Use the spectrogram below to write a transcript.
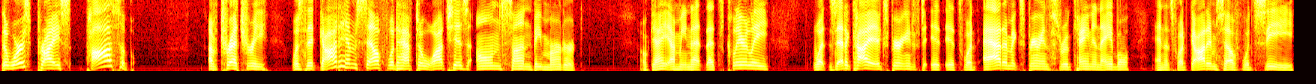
the worst price possible of treachery was that God himself would have to watch his own son be murdered. Okay? I mean that that's clearly what Zedekiah experienced, it, it's what Adam experienced through Cain and Abel, and it's what God himself would see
